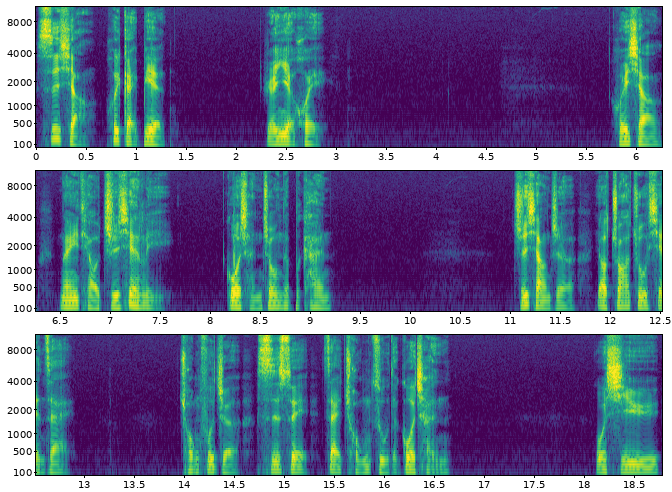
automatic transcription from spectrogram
思想会改变，人也会。回想那一条直线里过程中的不堪，只想着要抓住现在，重复着撕碎再重组的过程。我习于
